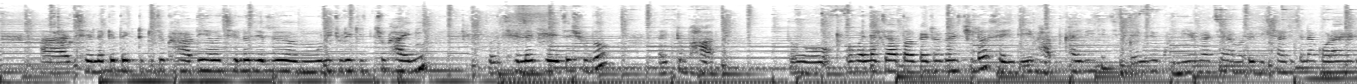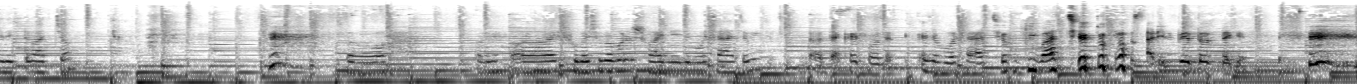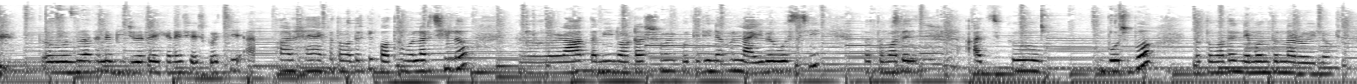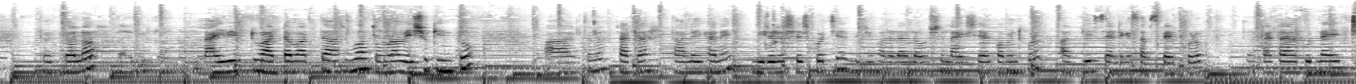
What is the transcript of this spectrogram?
আর ছেলেকে তো একটু কিছু খাওয়াতেই হবে ছেলে যে মুড়ি টুড়ি কিচ্ছু খায়নি তো ছেলে খেয়েছে শুধু একটু ভাত। তো ওবেলা যা তরকারি টরকারি ছিল সেই দিয়ে ভাত খাই দিয়েছি। ওই যে ঘুমিয়ে গেছে, আমাদের বিছানা টিছানা করা গেছে, দেখতে পাচ্ছ। তো শুভে শুবে করে শোয়াই নিয়ে যে বসে আছে, ওই দেখাই তোমাদের এই যে বসে আছে কি বাজছে শাড়ির ভেতর থেকে। তো বন্ধুরা, তাহলে ভিডিওটা এখানে শেষ করছি। আর হ্যাঁ একটা তোমাদেরকে কথা বলার ছিল। রাত, আমি নটার সময় প্রতিদিন এখন লাইভে বসছি। তো তোমাদের আজকেও বসবো। তো তোমাদের নেমন্তন্ন রইল। তো চলো লাইভে একটু আড্ডা মারতে আসব। আর তোমরাও এসো কিন্তু। আর চলো, টাটা। তাহলে এখানে ভিডিওটা শেষ করছি। আর ভিডিও ভালো লাগলে অবশ্যই লাইক শেয়ার কমেন্ট করো। আর প্লিজ চ্যানেলটাকে সাবস্ক্রাইব করো। তো টাটা গুড নাইট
